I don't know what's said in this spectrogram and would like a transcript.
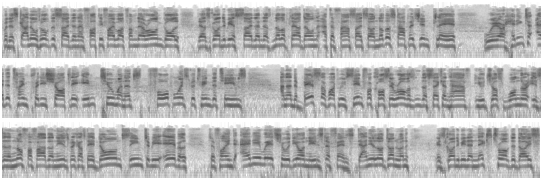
but it's gone out over the sideline and 45 out from their own goal. There's going to be a sideline. There's another player down at the far side. So another stoppage in play. We are heading to added time pretty shortly in two minutes. Four points between the teams. And at the base of what we've seen for Courcey Rovers in the second half, you just wonder is it enough for Father O'Neill's because they don't seem to be able to find any way through the O'Neill's defence. Daniel O'Donovan is going to be the next throw of the dice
